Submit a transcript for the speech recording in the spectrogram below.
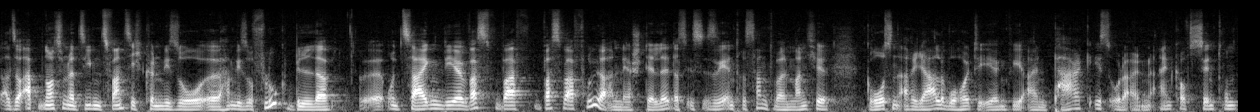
also ab 1927 können die so, äh, haben die so Flugbilder äh, und zeigen dir, was war, was war früher an der Stelle. Das ist sehr interessant, weil manche großen Areale, wo heute irgendwie ein Park ist oder ein Einkaufszentrum,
